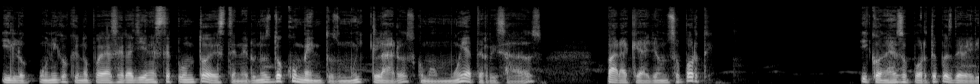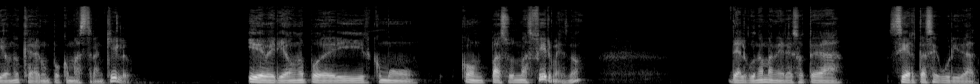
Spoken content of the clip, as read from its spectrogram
Y lo único que uno puede hacer allí en este punto es tener unos documentos muy claros, como muy aterrizados, para que haya un soporte. Y con ese soporte pues debería uno quedar un poco más tranquilo. Y debería uno poder ir como con pasos más firmes, ¿no? De alguna manera eso te da cierta seguridad.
